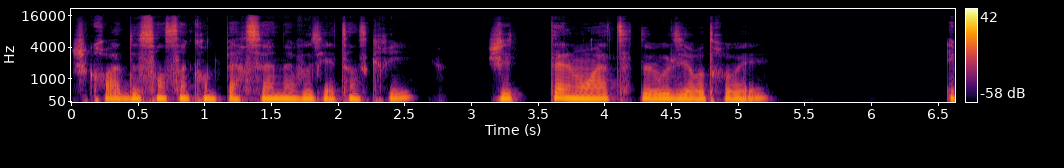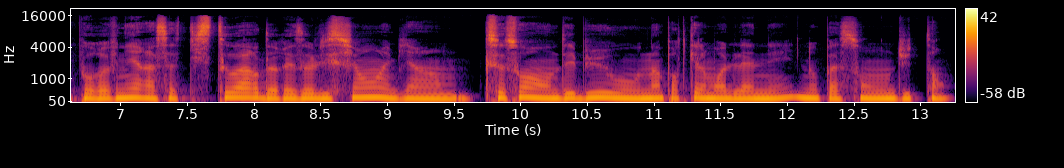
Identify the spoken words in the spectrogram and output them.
je crois, 250 personnes à vous y être inscrits. J'ai tellement hâte de vous y retrouver. Et pour revenir à cette histoire de résolution, eh bien, que ce soit en début ou n'importe quel mois de l'année, nous passons du temps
